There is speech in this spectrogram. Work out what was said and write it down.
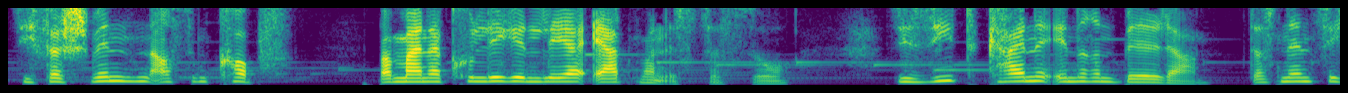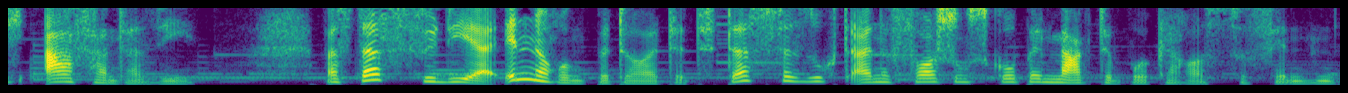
Sie verschwinden aus dem Kopf. Bei meiner Kollegin Lea Erdmann ist das so. Sie sieht keine inneren Bilder. Das nennt sich Aphantasie. Was das für die Erinnerung bedeutet, das versucht eine Forschungsgruppe in Magdeburg herauszufinden.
